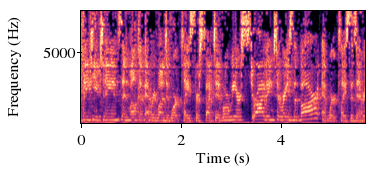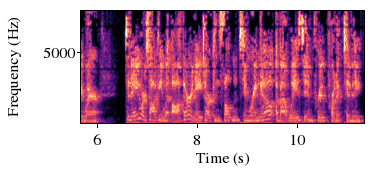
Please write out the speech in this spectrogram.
Thank you, James, and welcome everyone to Workplace Perspective, where we are striving to raise the bar at workplaces everywhere. Today, we're talking with author and HR consultant Tim Ringo about ways to improve productivity.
